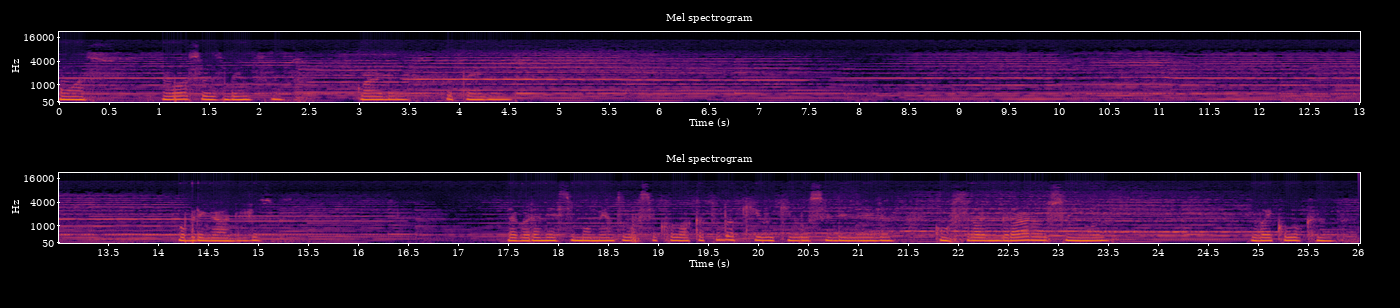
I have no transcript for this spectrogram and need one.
com as vossas bênçãos, guarda-nos, protege-nos. Obrigado, Jesus. E agora, nesse momento, você coloca tudo aquilo que você deseja consagrar ao Senhor e vai colocando.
